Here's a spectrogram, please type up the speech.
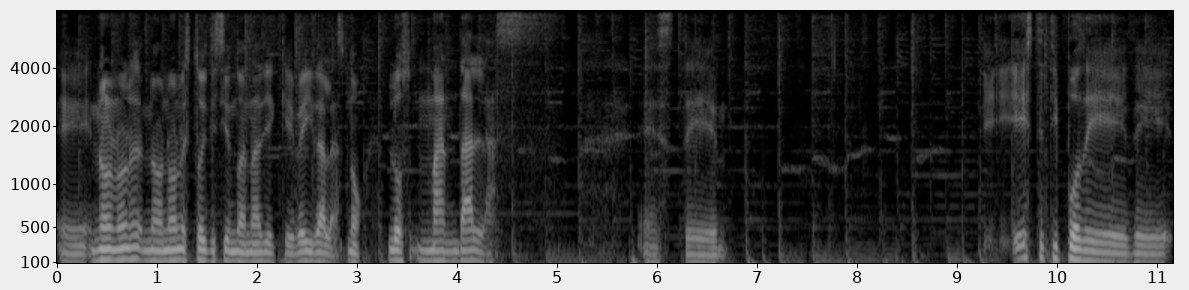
Eh, no, no, no, no le estoy diciendo a nadie que ve y Dallas, no, los mandalas. Este. Este tipo de,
